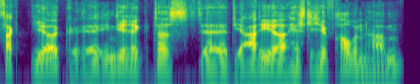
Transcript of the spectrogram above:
sagt Jörg äh, indirekt, dass äh, die Arier hässliche Frauen haben?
